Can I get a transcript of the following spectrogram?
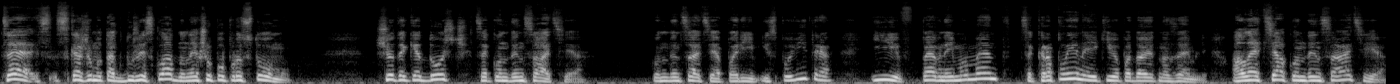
Це, скажімо так, дуже складно, але якщо по-простому. Що таке дощ? Це конденсація. Конденсація парів із повітря, і в певний момент це краплини, які випадають на землі. Але ця конденсація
